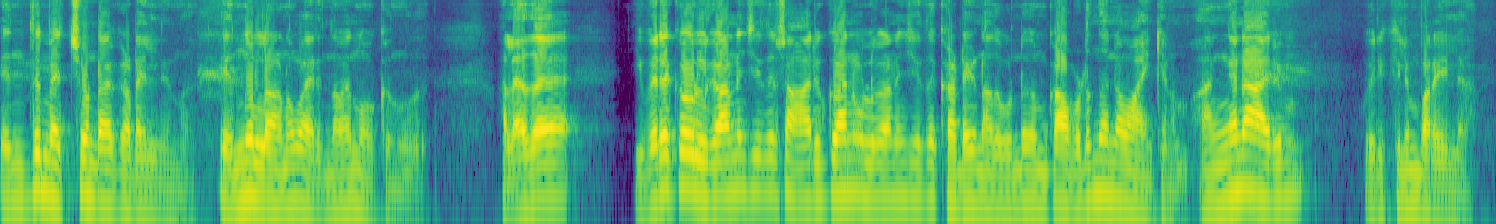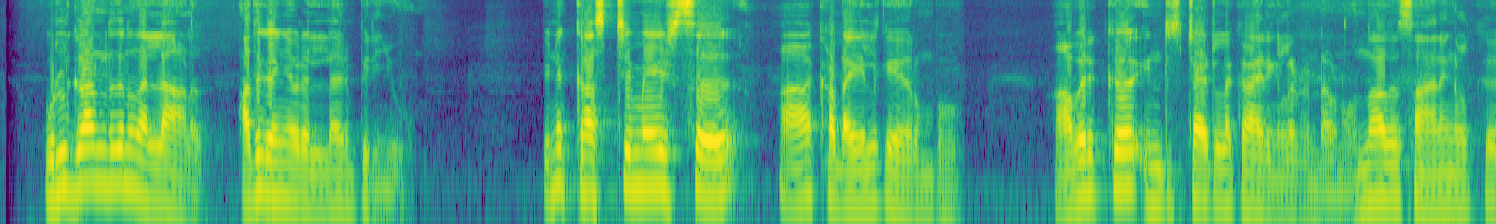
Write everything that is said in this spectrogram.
എന്ത് മെച്ചമുണ്ടാകും കടയിൽ നിന്ന് എന്നുള്ളതാണ് വരുന്നവൻ നോക്കുന്നത്. അല്ലാതെ ഇവരൊക്കെ ഉദ്ഘാടനം ചെയ്ത ഷാരൂഖ് ഖാൻ ഉദ്ഘാടനം ചെയ്ത കടയാണ്. അതുകൊണ്ട് നമുക്ക് അവിടെ നിന്ന് തന്നെ വാങ്ങിക്കണം. അങ്ങനെ ആരും ഒരിക്കലും പറയില്ല. ഉദ്ഘാടനത്തിന് നല്ല ആൾ അത് കഴിഞ്ഞവരെല്ലാവരും പിരിഞ്ഞു പോകും. പിന്നെ കസ്റ്റമേഴ്സ് ആ കടയിൽ കയറുമ്പോൾ അവർക്ക് ഇൻട്രസ്റ്റ് ആയിട്ടുള്ള കാര്യങ്ങളൊക്കെ ഉണ്ടാവണം. ഒന്നാമത് സാധനങ്ങൾക്ക്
